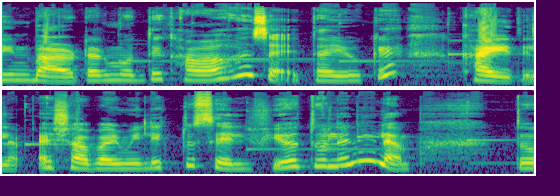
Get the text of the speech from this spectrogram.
দিন বারোটার মধ্যে খাওয়া হয়ে যায়, তাই ওকে খাইয়ে দিলাম। আর সবাই মিলে একটু সেলফিও তুলে নিলাম। তো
